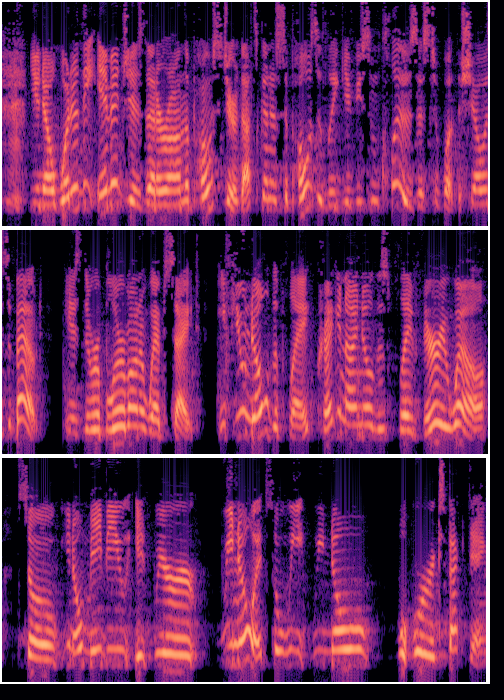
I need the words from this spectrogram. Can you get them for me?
Hmm. You know, what are the images that are on the poster? That's going to supposedly give you some clues as to what the show is about. Is there a blurb on a website? If you know the play, Craig and I know this play very well. So, you know, maybe it, we're, we know it, so we, we know what we're expecting.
